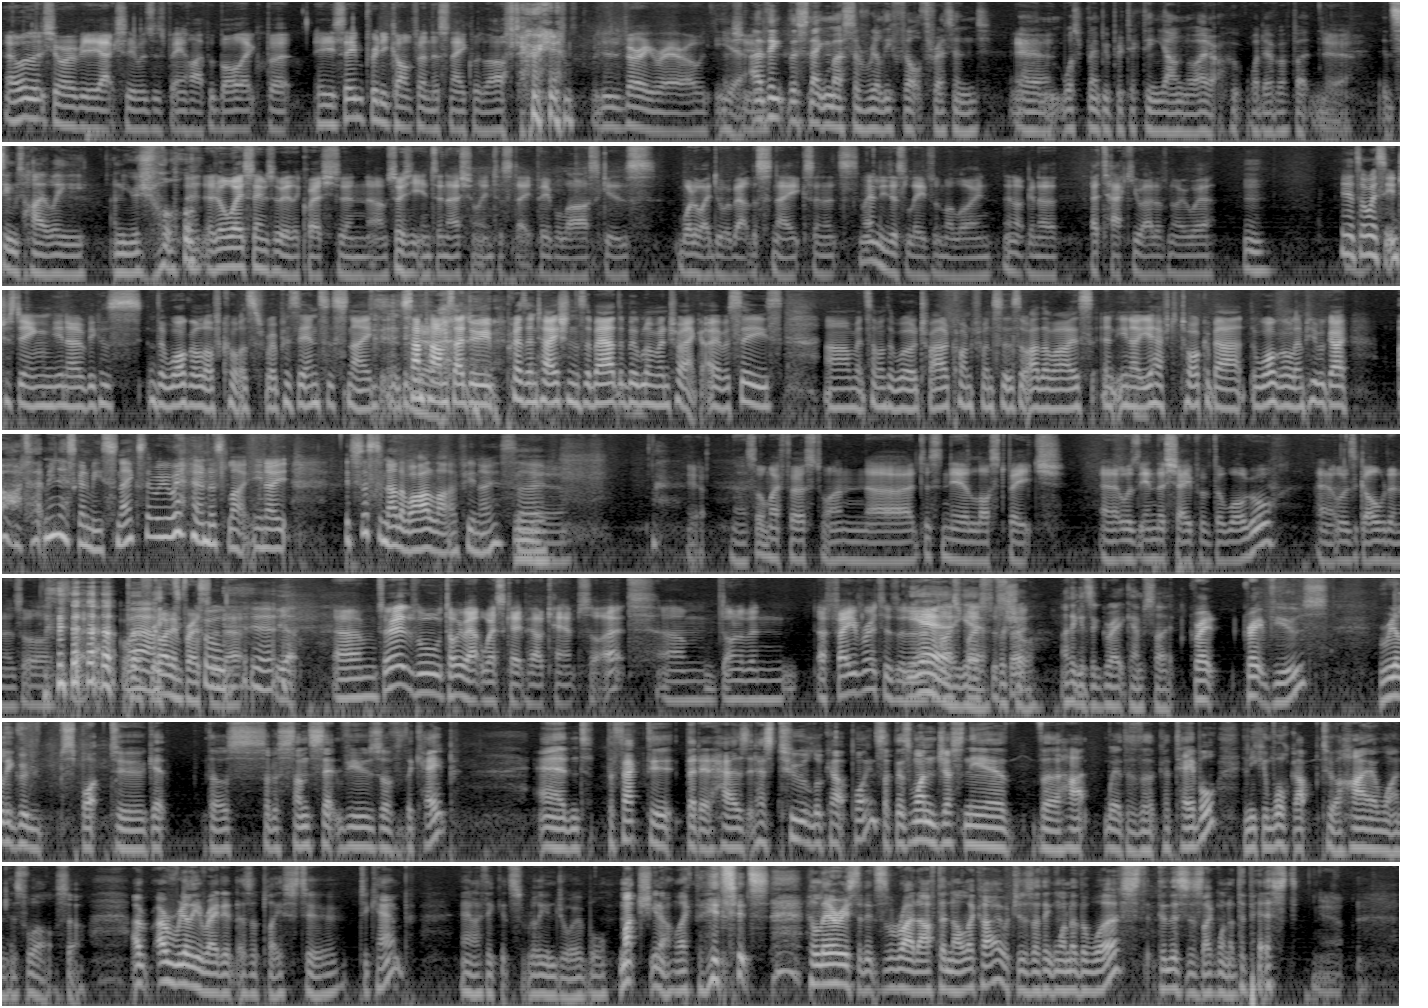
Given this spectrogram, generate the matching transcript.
I wasn't sure if he actually was just being hyperbolic, but he seemed pretty confident the snake was after him, which is very rare. I would Yeah, assume. I think the snake must have really felt threatened Yeah. and was maybe protecting young or I don't, who- whatever. But Yeah. it seems highly unusual. it, it always seems to be the question, um, especially international, interstate people ask is, what do I do about the snakes? And it's mainly just leave them alone. They're not going to attack you out of nowhere. Hmm. Yeah, it's always interesting, you know, because the Waugal, of course, represents a snake. And sometimes I do presentations about the Bibbulmun track overseas um, at some of the World Trial conferences or otherwise. And, you know, you have to talk about the Waugal, and people go, oh, does that mean there's going to be snakes everywhere? And it's like, you know, it's just another wildlife, you know. So. Yeah. Yeah. No, I saw my first one uh, just near Lost Beach, and it was in the shape of the Waugal, and it was golden as well. I was like, wow. Quite impressed with that. Yeah. Yeah. Um, so as we'll talk about West Cape Howe campsite. Um, Donovan, a favourite? Is it a yeah, nice yeah, place to for stay? sure. I think it's a great campsite. Great, great views. Really good spot to get those sort of sunset views of the Cape. And the fact i that it has it has two lookout points. Like there's one just near the hut where there's a, a table, and you can walk up to a higher one as well. So, I, I really rate it as a place to to camp. And I think it's really enjoyable. Much, you know, like it's it's hilarious that it's right after Nullaki, which is I think one of the worst. Then this is like one of the best. Yeah.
